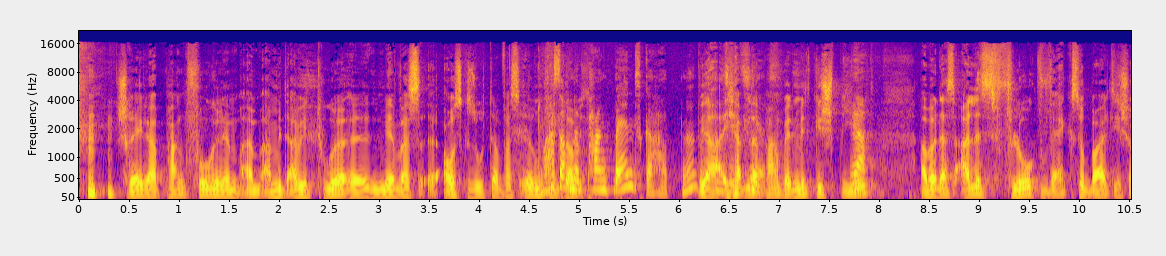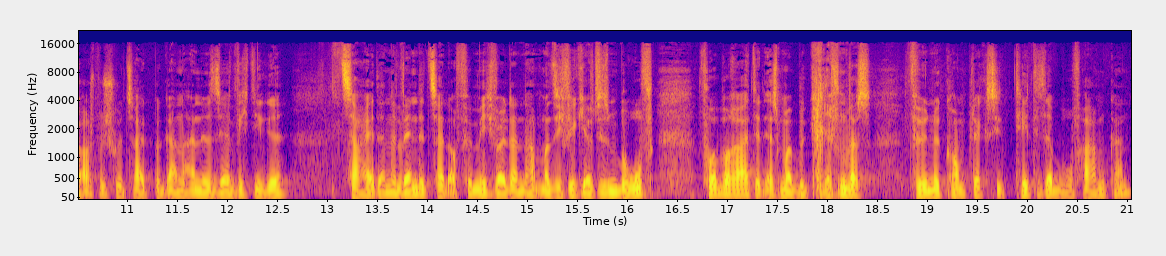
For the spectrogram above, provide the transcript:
schräger Punkvogel im, am- mit Abitur äh, mir was äh, ausgesucht habe, was irgendwie. Du hast auch eine Punkband gehabt, ne? Du ja, ich habe in der. Punkband mitgespielt. Ja. Aber das alles flog weg, sobald die Schauspielschulzeit begann. Eine sehr wichtige Zeit, eine Wendezeit auch für mich, weil dann hat man sich wirklich auf diesen Beruf vorbereitet, erstmal begriffen, was für eine Komplexität dieser Beruf haben kann.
